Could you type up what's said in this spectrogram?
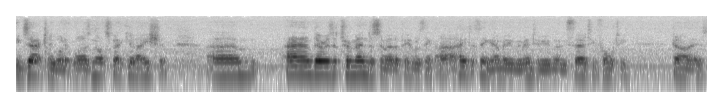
exactly what it was, not speculation. Um, and there is a tremendous amount of people think, I, I, hate to think how many we've interviewed, maybe 30, 40 guys.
